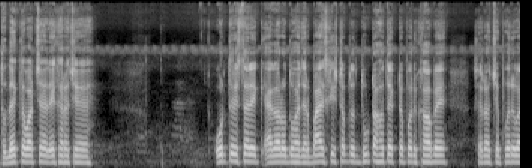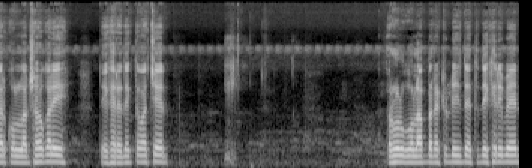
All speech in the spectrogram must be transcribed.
তো দেখতে পাচ্ছেন, এখানে হচ্ছে উনত্রিশ তারিখ এগারো দু হাজার বাইশ খ্রিস্টাব্দ দুটা হতে একটা পরীক্ষা হবে, সেটা হচ্ছে পরিবার কল্যাণ সহকারী। তো এখানে দেখতে পাচ্ছেন রোলগুলো আপনারা একটু নিজ দায়িত্ব দেখে নেবেন।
